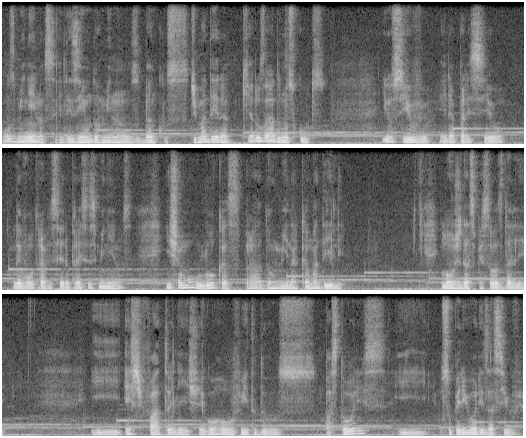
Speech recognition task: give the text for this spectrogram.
Os meninos, eles iam dormir nos bancos de madeira que era usado nos cultos. E o Silvio, ele apareceu, levou o travesseiro para esses meninos e chamou o Lucas para dormir na cama dele, longe das pessoas dali. E este fato ele chegou ao ouvido dos pastores e os superiores a Silvio.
